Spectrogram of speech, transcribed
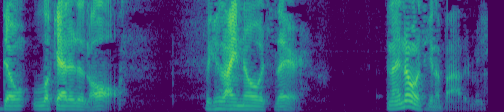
don't look at it at all because I know it's there. And I know it's going to bother me.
